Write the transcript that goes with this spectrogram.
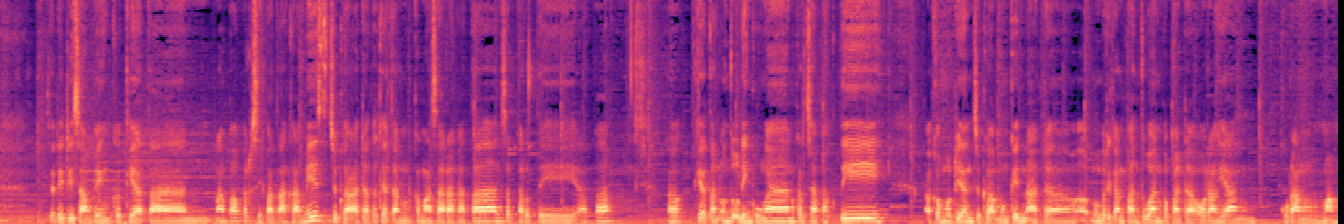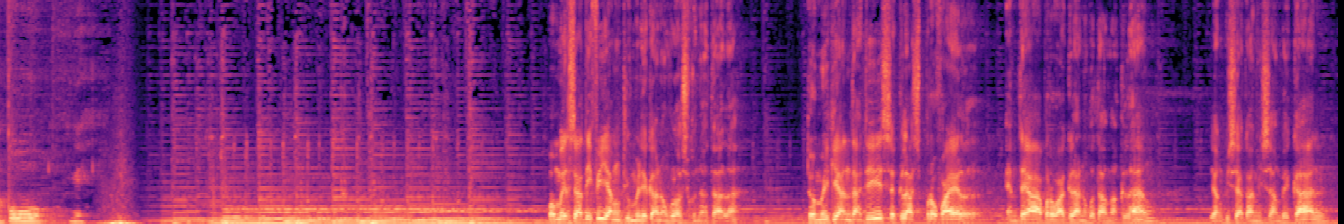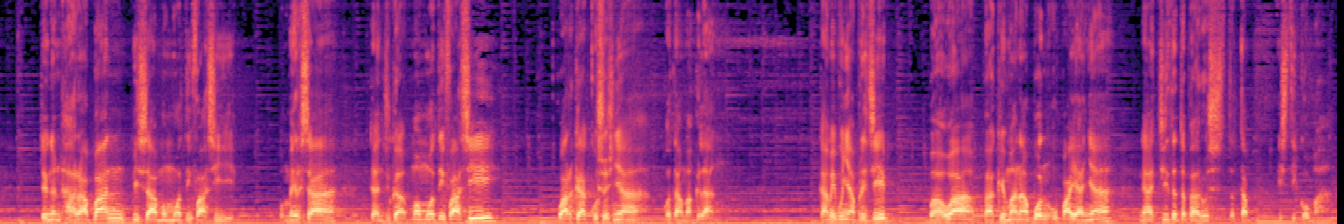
Jadi di samping kegiatan apa bersifat agamis juga ada kegiatan kemasyarakatan seperti apa eh, kegiatan untuk lingkungan, kerja bakti, eh, kemudian juga mungkin ada memberikan bantuan kepada orang yang kurang mampu. Pemirsa TV yang dimuliakan Allah Subhanahu taala. Demikian tadi sekelas profil MTA perwakilan Kota Magelang yang bisa kami sampaikan dengan harapan bisa memotivasi pemirsa dan juga memotivasi warga khususnya Kota Magelang. Kami punya prinsip bahwa bagaimanapun upayanya ngaji tetap harus tetap istiqomah.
